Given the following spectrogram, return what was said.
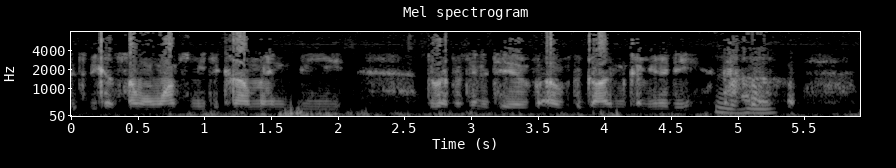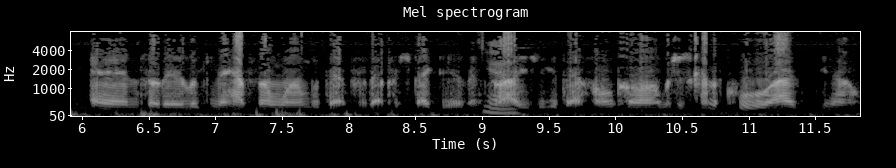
it's because someone wants me to come and representative of the garden community. Mm-hmm. and so they're looking to have someone with that for that perspective. And yeah. so I usually get that phone call, which is kind of cool. I, you know,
